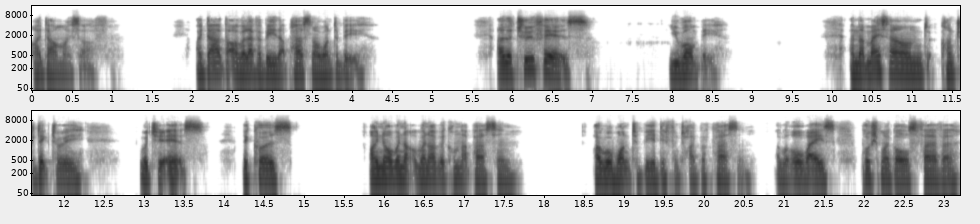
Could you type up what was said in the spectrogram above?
I doubt myself. I doubt that I will ever be that person I want to be. And the truth is, you won't be. And that may sound contradictory, which it is, because I know when I, when I become that person, I will want to be a different type of person. I will always push my goals further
